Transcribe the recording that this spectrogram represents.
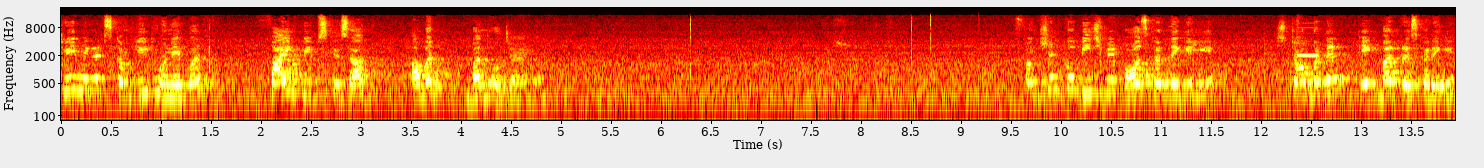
three minutes complete होने पर फाइव बीप्स के साथ अवन बंद हो जाएगा। फ़ंक्शन को बीच में पॉज करने के लिए स्टॉप बटन एक बार प्रेस करेंगे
